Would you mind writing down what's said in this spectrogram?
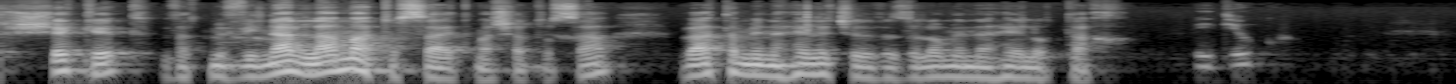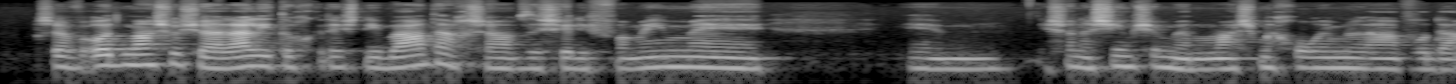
שקט, ואת מבינה למה את עושה את מה שאת עושה, ואת המנהלת של זה, וזה לא מנהל אותך. בדיוק. עכשיו, עוד משהו שעלה לי תוך כדי שדיברת עכשיו, זה שלפעמים אה, אה, יש אנשים שממש מכורים לעבודה,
